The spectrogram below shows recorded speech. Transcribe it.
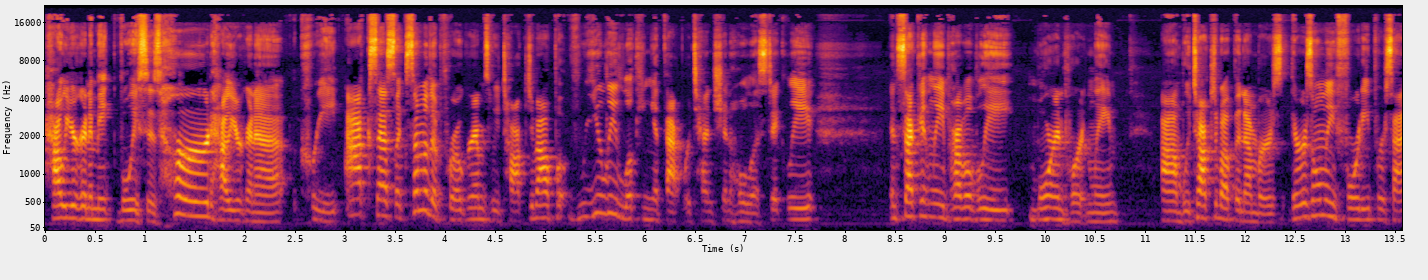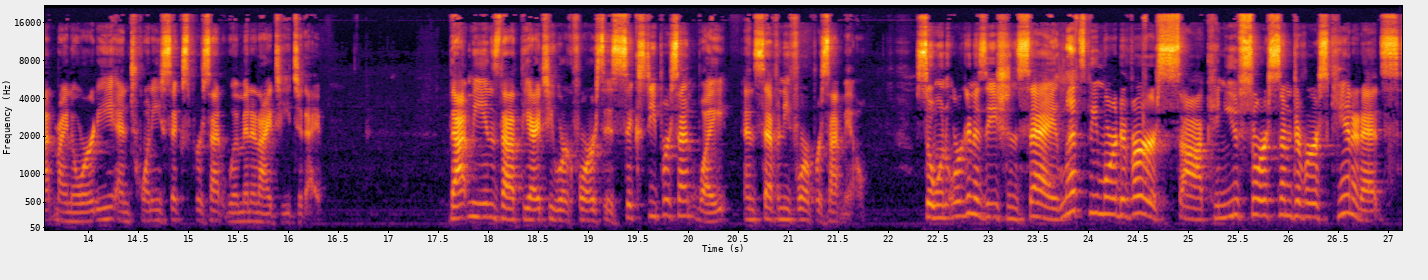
how you're going to make voices heard, how you're going to create access, like some of the programs we talked about, but really looking at that retention holistically. And secondly, probably more importantly, um, we talked about the numbers. There is only 40% minority and 26% women in IT today. That means that the IT workforce is 60% white and 74% male. So when organizations say, let's be more diverse, uh, can you source some diverse candidates?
